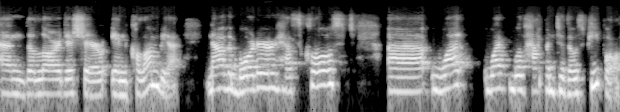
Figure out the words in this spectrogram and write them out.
and the largest share in Colombia. Now the border has closed. Uh, what, what will happen to those people?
